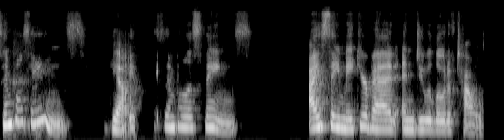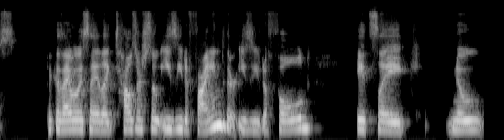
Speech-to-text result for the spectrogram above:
Simple things. Yeah, It's simplest things. I say make your bed and do a load of towels because I always say like towels are so easy to find, they're easy to fold. It's like no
